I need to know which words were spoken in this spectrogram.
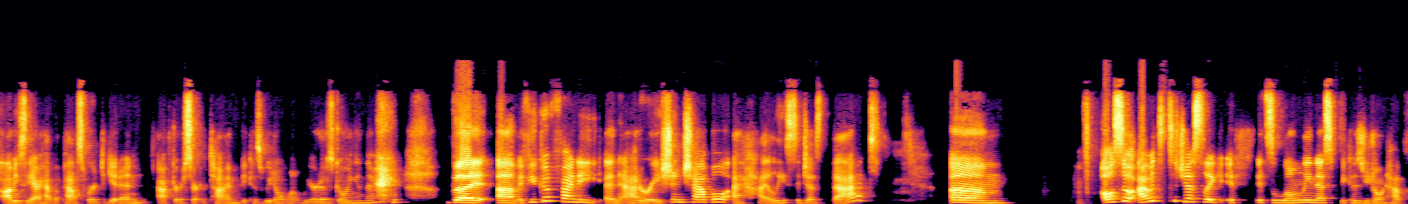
obviously, I have a password to get in after a certain time because we don't want weirdos going in there. but um, if you can find a, an adoration chapel, I highly suggest that. Um, also, I would suggest like if it's loneliness because you don't have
